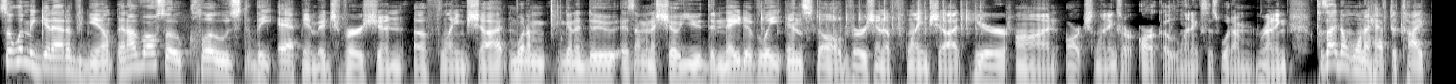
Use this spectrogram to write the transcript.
So let me get out of GIMP, and I've also closed the app image version of Flameshot. And what I'm going to do is I'm going to show you the natively installed version of Flameshot here on Arch Linux, or ArcoLinux is what I'm running, because I don't want to have to type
